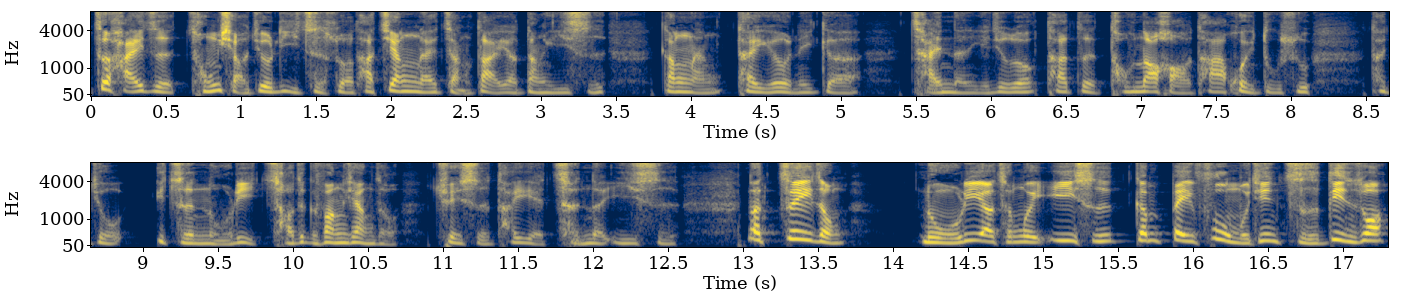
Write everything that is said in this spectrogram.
这孩子从小就立志说，他将来长大要当医师。当然，他也有那个才能，也就是说，他的头脑好，他会读书，他就一直努力朝这个方向走。确实，他也成了医师。那这种努力要成为医师，跟被父母亲指定说，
